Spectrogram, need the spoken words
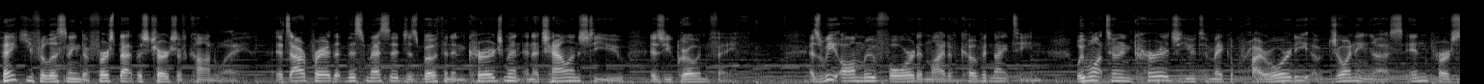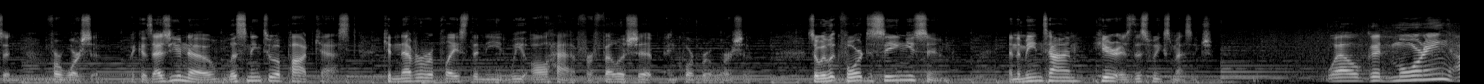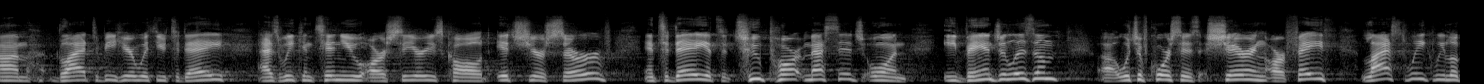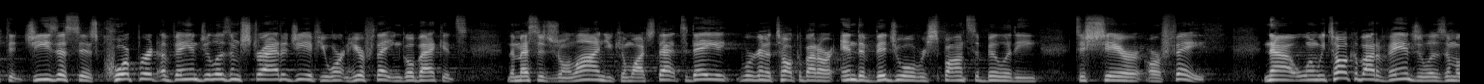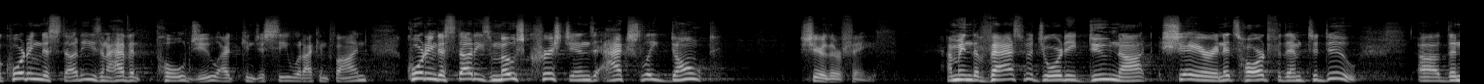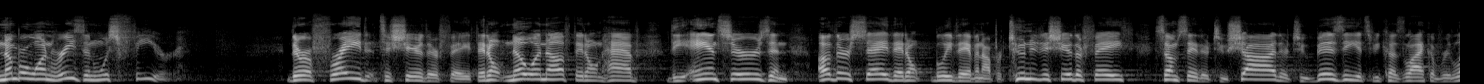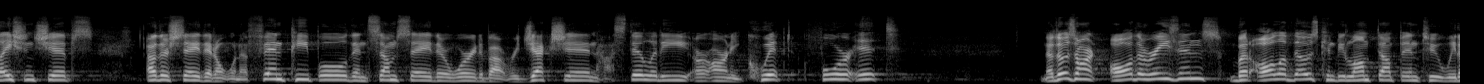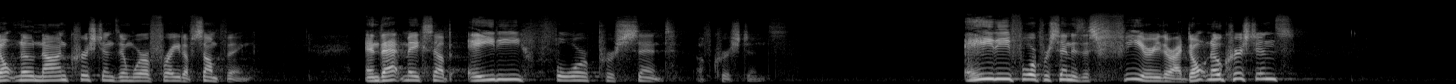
Thank you for listening to First Baptist Church of Conway. It's our prayer that this message is both an encouragement and a challenge to you as you grow in faith. As we all move forward in light of COVID 19, we want to encourage you to make a priority of joining us in person for worship. Because as you know, listening to a podcast can never replace the need we all have for fellowship and corporate worship. So we look forward to seeing you soon. In the meantime, here is this week's message. Well, good morning. I'm glad to be here with you today as we continue our series called It's Your Serve. And today it's a two part message on evangelism, uh, which of course is sharing our faith. Last week we looked at Jesus' corporate evangelism strategy. If you weren't here for that, you can go back. It's the message online. You can watch that. Today we're going to talk about our individual responsibility to share our faith. Now, when we talk about evangelism, according to studies, and I haven't polled you, I can just see what I can find. According to studies, most Christians actually don't share their faith. I mean, the vast majority do not share, and it's hard for them to do. Uh, the number one reason was fear. They're afraid to share their faith. They don't know enough. They don't have the answers. And others say they don't believe they have an opportunity to share their faith. Some say they're too shy, they're too busy. It's because lack of relationships. Others say they don't want to offend people. Then some say they're worried about rejection, hostility, or aren't equipped for it. Now, those aren't all the reasons, but all of those can be lumped up into we don't know non Christians and we're afraid of something. And that makes up 84% of Christians. 84% is this fear either I don't know Christians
